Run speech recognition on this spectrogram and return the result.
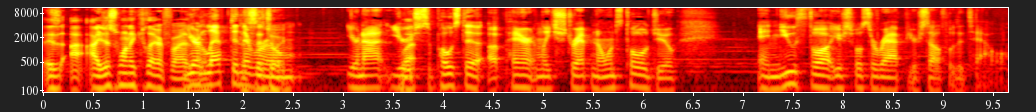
Is I, I just want to clarify. you're though, left in the, situa- room. You're not. You're What? supposed to apparently strip. No one's told you, and you thought you're supposed to wrap yourself with a towel.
